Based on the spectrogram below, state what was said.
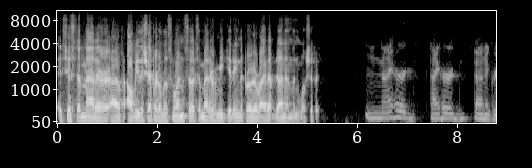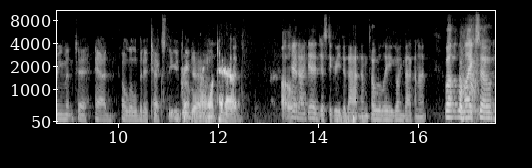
it's just a matter of, I'll be the shepherd on this one, so it's a matter of me getting the proto write-up done and then we'll ship it. Mm, I heard I heard an agreement to add a little bit of text that you Agreed to probably add. want to add. Uh-oh. Did, I did just agree to that and I'm totally going back on it. Well, like, so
